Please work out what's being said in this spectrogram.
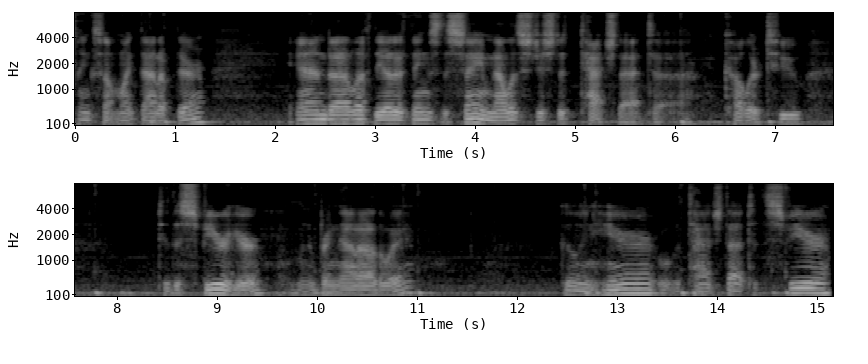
I think something like that up there and uh, left the other things the same. Now let's just attach that uh, color to to the sphere here. I'm going to bring that out of the way. Go in here, we'll attach that to the sphere.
